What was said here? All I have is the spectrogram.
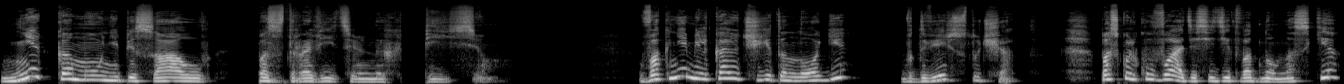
Никому не писал поздравительных писем. В окне мелькают чьи-то ноги, в дверь стучат. Поскольку Вадя сидит в одном носке,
